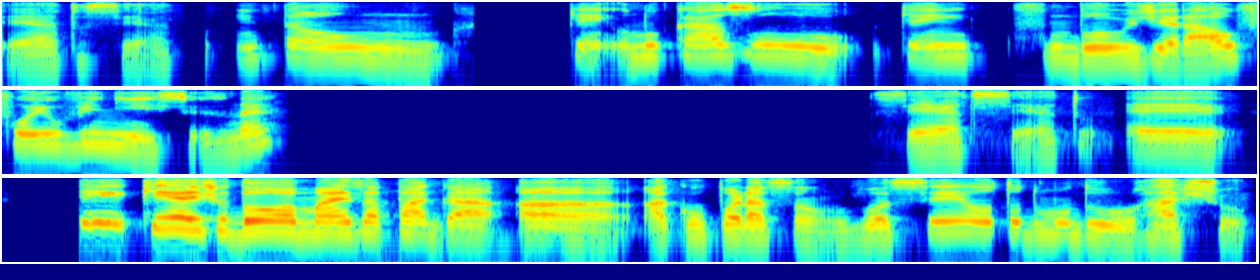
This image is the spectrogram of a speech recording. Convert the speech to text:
certo, certo. Então, quem, no caso, quem fundou o geral foi o Vinícius, né? Certo, certo. É, quem, quem ajudou mais a pagar a, a corporação? Você ou todo mundo rachou?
